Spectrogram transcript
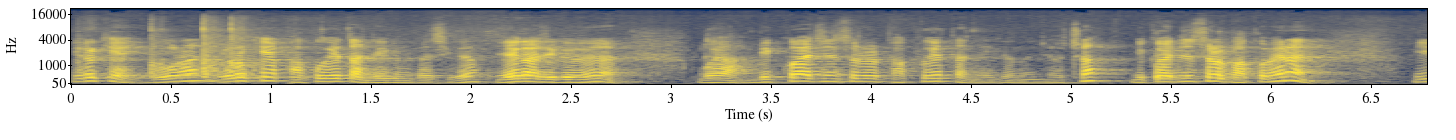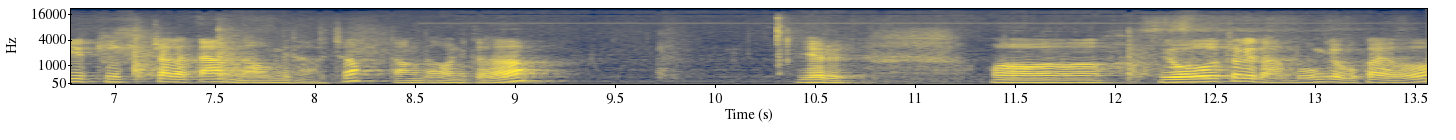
이렇게 요거는 이렇게 바꾸겠다는 얘기입니다. 지금 얘가 지금 뭐야 밑과 진수를 바꾸겠다는 얘기거든요. 그렇죠? 밑과 진수를 바꾸면은 이 두 숫자가 딱 나옵니다. 그렇죠? 딱 나오니까 얘를 어 요쪽에다 한번 옮겨 볼까요?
